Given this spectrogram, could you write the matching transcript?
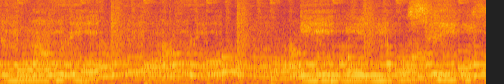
and mold it. Can't no sleep.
